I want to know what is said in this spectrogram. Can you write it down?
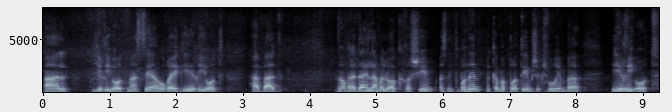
על יריעות מעשה ההורג, יריעות הבד. לא, אבל עדיין למה לא הקרשים? אז נתבונן בכמה פרטים שקשורים ביריעות.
